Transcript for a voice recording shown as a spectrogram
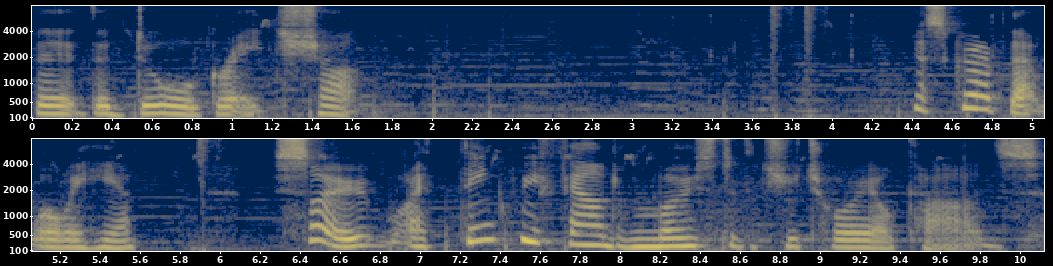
the, the door grate shut. Just grab that while we're here. So, I think we found most of the tutorial cards.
